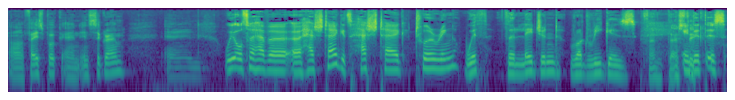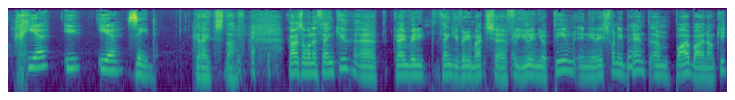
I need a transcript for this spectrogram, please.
uh, Facebook and Instagram, and We also have a, a hashtag. It's hashtag touring with the legend Rodriguez. Fantastic. En dit is G-U-E-Z. Great stuff. Guys, I want to thank you. Uh Graham, very thank you very much uh, for Thank you, you. and your team en die res van die band. Um baie baie dankie.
